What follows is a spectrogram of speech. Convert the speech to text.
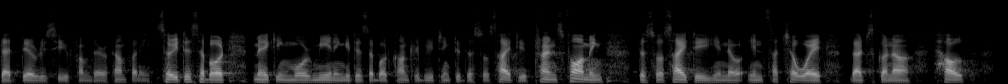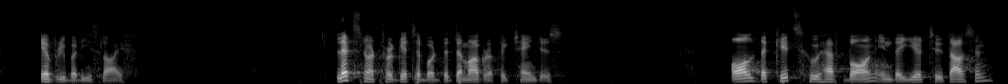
that they receive from their company. So it is about making more meaning. It is about contributing to the society, transforming the society you know, in such a way that's going to help everybody's life. Let's not forget about the demographic changes all the kids who have born in the year 2000,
